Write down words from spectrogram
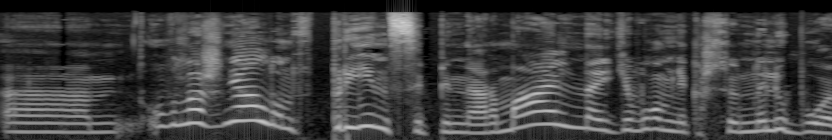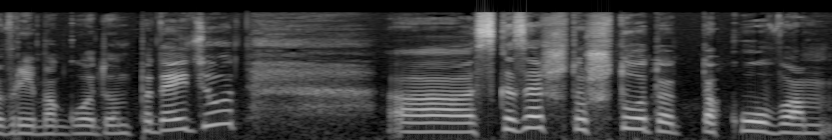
Эм, увлажнял он, в принципе, нормально. Его, мне кажется, на любое время года он подойдет. Э, сказать, что что-то такого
